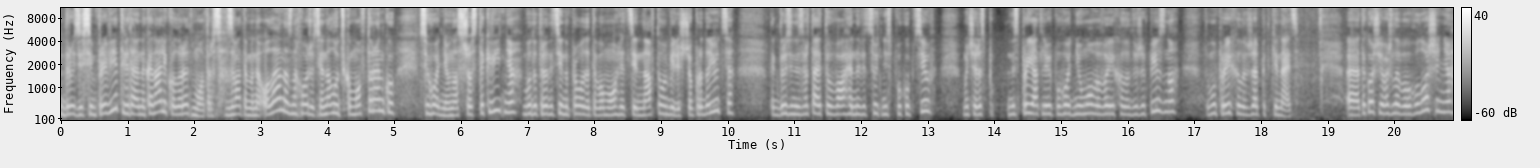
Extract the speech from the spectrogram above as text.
Друзі, всім привіт! Вітаю на каналі Colorit Motors. Звати мене Олена. Знаходжуся на Луцькому авторинку. Сьогодні в нас 6 квітня. Буду традиційно проводити вам огляд цін на автомобілі, що продаються. Так, друзі, не звертайте уваги на відсутність покупців. Ми через несприятливі погодні умови виїхали дуже пізно, тому приїхали вже під кінець. Е, Також є важливе оголошення.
